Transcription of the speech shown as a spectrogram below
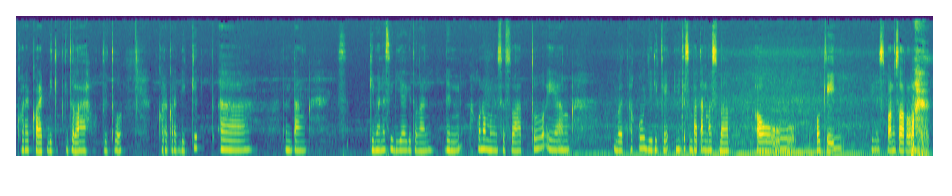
korek-korek dikit gitulah waktu itu. Korek-korek dikit uh, tentang gimana sih dia gitu kan. Dan aku nemuin sesuatu yang buat aku jadi kayak ini kesempatan mas banget. Oh oke. Okay. sponsor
